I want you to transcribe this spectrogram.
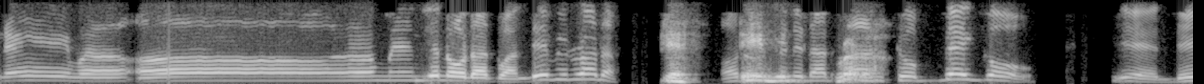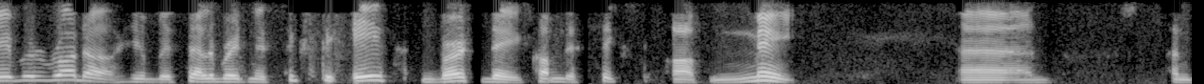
name. Uh, man, you know that one. David Rudder. Yes. Out of Trinidad and Tobago. Yeah, David Rudder. He'll be celebrating his 68th birthday come the 6th of May. And and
